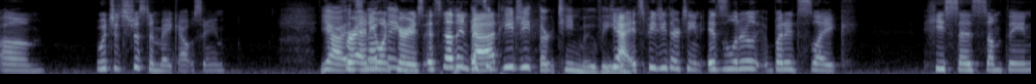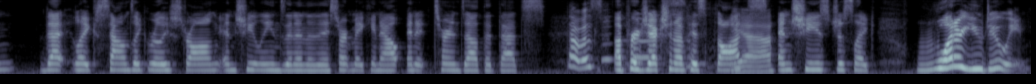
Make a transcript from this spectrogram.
Um which it's just a make out scene. Yeah. For it's anyone nothing- curious. It's nothing bad. It's a PG thirteen movie. Yeah, it's PG thirteen. It's literally, but it's like he says something that like sounds like really strong, and she leans in, and then they start making out, and it turns out that that's that was a projection of his thoughts, Yeah. and she's just like, "What are you doing?"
